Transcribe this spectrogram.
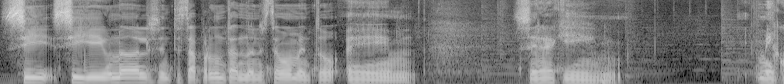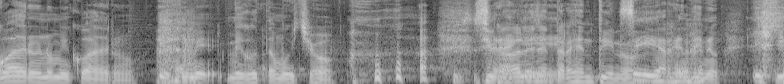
si, si un adolescente está preguntando en este momento, eh, ¿será que mi cuadro no mi cuadro? Que me, me gusta mucho. Si ¿Será adolescente que- argentino. Sí, argentino. Y que,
